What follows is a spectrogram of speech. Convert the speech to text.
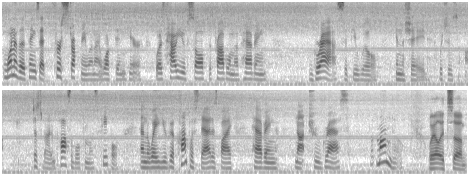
one of the things that first struck me when I walked in here was how you've solved the problem of having grass, if you will, in the shade, which is uh, just about impossible for most people. And the way you've accomplished that is by having not true grass, but mondo. Well, it's um,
